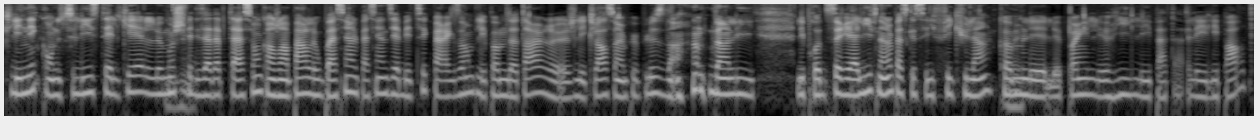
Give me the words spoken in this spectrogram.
clinique qu'on utilise tel quel. moi, je fais mhm. des adaptations quand j'en parle aux patients. Le patient diabétique, par exemple, les pommes de terre, euh, je les classe un peu plus dans, dans les, les produits céréaliers, finalement, parce que c'est féculent, comme le, pain, le riz, les, pâtes, les, les pâtes.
